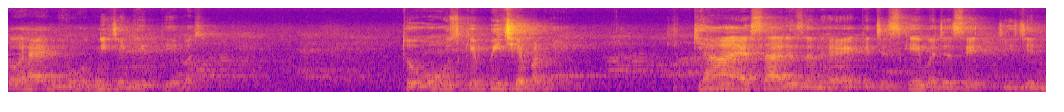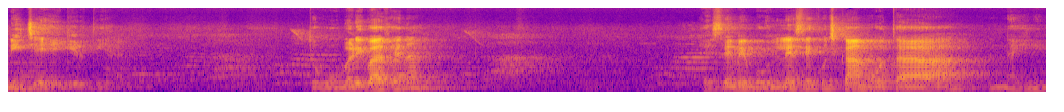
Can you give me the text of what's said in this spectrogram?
तो है वो नीचे गिरती है बस। तो वो उसके पीछे पड़ गए। क्या ऐसा रीज़न है कि जिसकी वजह से चीज़ें नीचे ही गिरती है? तो वो बड़ी बात है ना। ऐसे में बोलने से कुछ काम होता नहीं।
